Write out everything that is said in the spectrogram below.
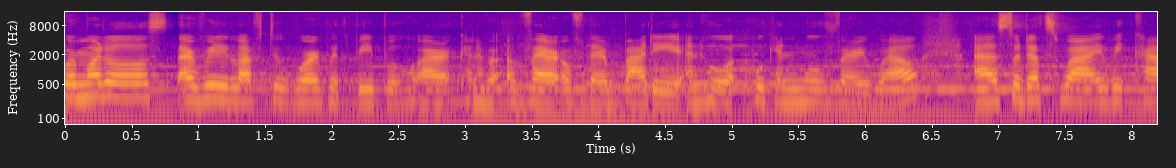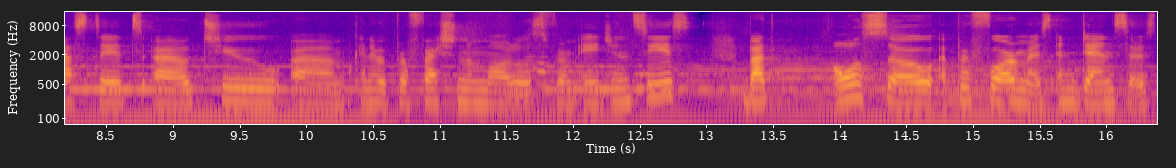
For models, I really love to work with people who are kind of aware of their body and who, who can move very well. Uh, so that's why we casted uh, two um, kind of professional models from agencies, but also performers and dancers.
